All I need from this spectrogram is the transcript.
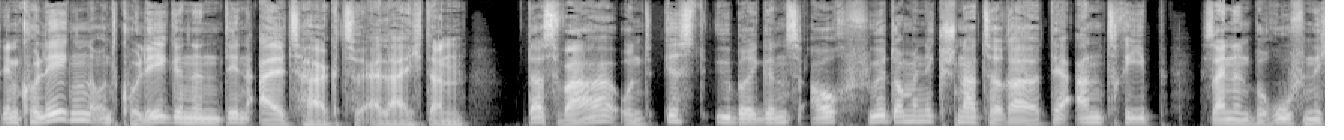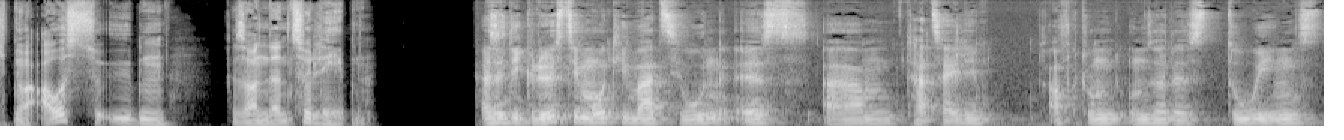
Den Kollegen und Kolleginnen den Alltag zu erleichtern. Das war und ist übrigens auch für Dominik Schnatterer der Antrieb, seinen Beruf nicht nur auszuüben, sondern zu leben. Also die größte Motivation ist ähm, tatsächlich aufgrund unseres Doings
